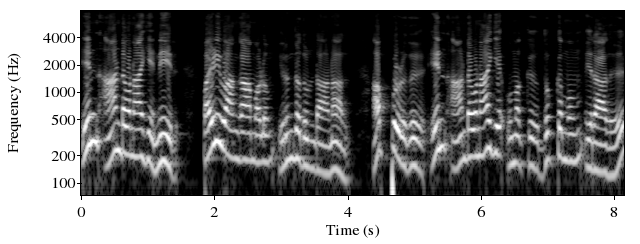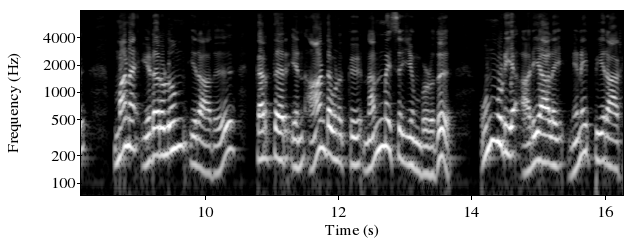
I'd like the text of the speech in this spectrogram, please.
என் ஆண்டவனாகிய நீர் பழி வாங்காமலும் இருந்ததுண்டானால் அப்பொழுது என் ஆண்டவனாகிய உமக்கு துக்கமும் இராது மன இடருளும் இராது. கர்த்தர் என் ஆண்டவனுக்கு நன்மை செய்யும் பொழுது உம்முடைய அடியாளை நினைப்பீராக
